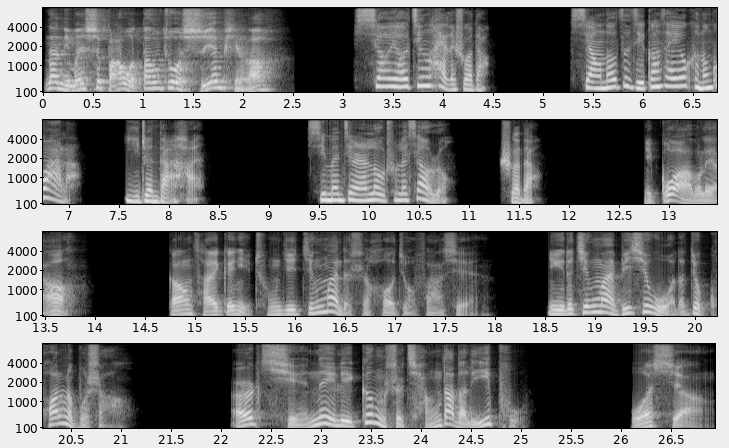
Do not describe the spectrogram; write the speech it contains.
那你们是把我当做实验品了？逍遥惊骇的说道。想到自己刚才有可能挂了，一阵胆寒。西门竟然露出了笑容，说道：“你挂不了。刚才给你冲击经脉的时候，就发现你的经脉比起我的就宽了不少。”而且内力更是强大的离谱，我想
